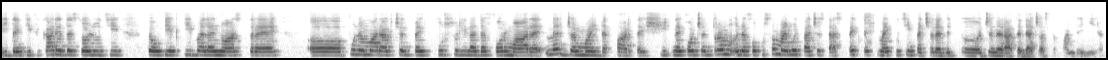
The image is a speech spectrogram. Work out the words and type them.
identificare de soluții, pe obiectivele noastre, Uh, punem mare accent pe cursurile de formare, mergem mai departe și ne concentrăm, ne focusăm mai mult pe aceste aspecte și mai puțin pe cele de, uh, generate de această pandemie.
